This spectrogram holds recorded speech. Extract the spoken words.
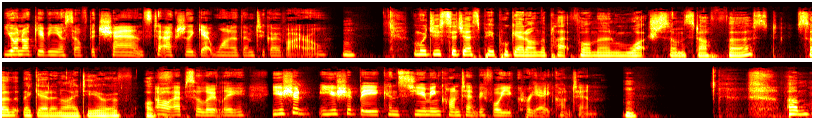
you're not giving yourself the chance to actually get one of them to go viral. Mm. Would you suggest people get on the platform and watch some stuff first so that they get an idea of, of Oh, absolutely. You should you should be consuming content before you create content. Hmm. Um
